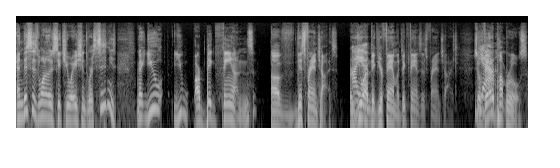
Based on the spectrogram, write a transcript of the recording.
And this is one of those situations where Sydney's now you you are big fans of this franchise, or I you are big your family big fans of this franchise. So Yeah. Vanderpump Rules.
